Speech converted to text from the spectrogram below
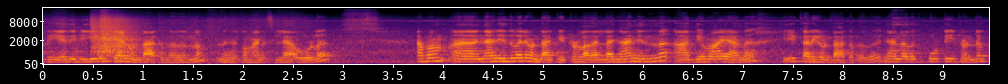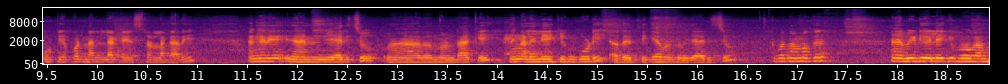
അത് ഏത് രീതിക്കാണ് ഉണ്ടാക്കുന്നതെന്നും നിങ്ങൾക്ക് മനസ്സിലാവുള്ളൂ. അപ്പം ഞാൻ ഇതുവരെ ഉണ്ടാക്കിയിട്ടുള്ളതല്ല. ഞാൻ ഇന്ന് ആദ്യമായാണ് ഈ കറി ഉണ്ടാക്കുന്നത്. ഞാനത് കൂട്ടിയിട്ടുണ്ട്. കൂട്ടിയപ്പോൾ നല്ല ടേസ്റ്റുള്ള കറി. അങ്ങനെ ഞാൻ വിചാരിച്ചു അതൊന്നുണ്ടാക്കി നിങ്ങളിലേക്കും കൂടി അത് എത്തിക്കാമെന്ന് വിചാരിച്ചു. അപ്പോൾ നമുക്ക് വീഡിയോയിലേക്ക് പോകാം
